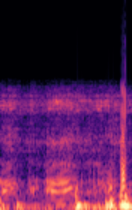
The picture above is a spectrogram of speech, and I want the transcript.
Mm-hmm.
